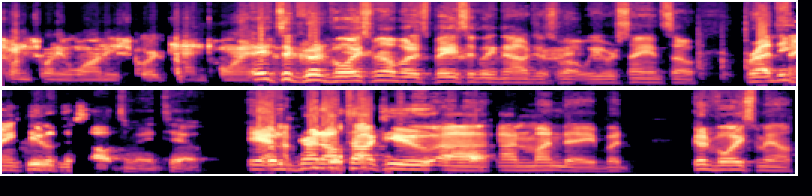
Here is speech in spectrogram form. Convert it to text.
2021, he scored 10 points. It's a good voicemail, but it's basically now just what we were saying. So, Brett, thank you. This out to me too. Yeah, Brett, I'll talk to you uh, on Monday, but good voicemail.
